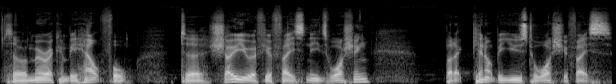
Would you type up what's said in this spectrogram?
So a mirror can be helpful to show you if your face needs washing, but it cannot be used to wash your face.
